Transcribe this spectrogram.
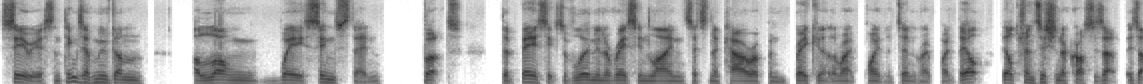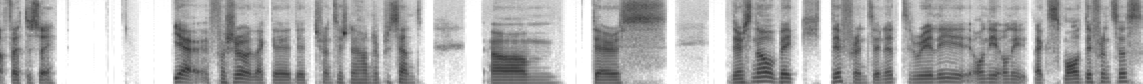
serious and things have moved on a long way since then, but the basics of learning a racing line, setting a car up, and braking at the right point and turning the right point. They'll they'll transition across. Is that is that fair to say? Yeah, for sure. Like they they transition hundred percent. Um, there's there's no big difference in it really. Only only like small differences,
